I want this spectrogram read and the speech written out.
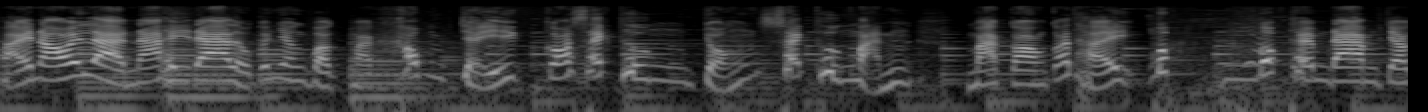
phải nói là Nahida là một cái nhân vật mà không chỉ có sát thương chuẩn sát thương mạnh mà còn có thể búp búp thêm đam cho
